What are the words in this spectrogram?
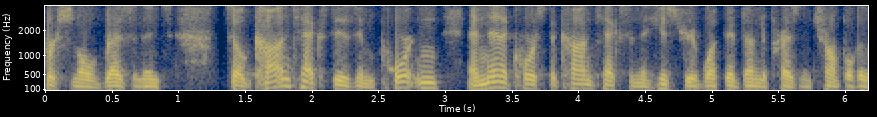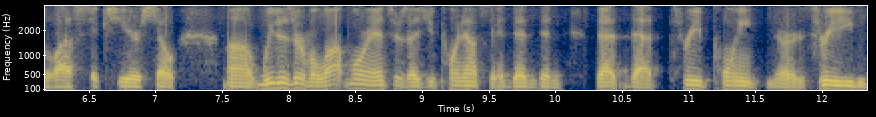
personal residence. So context is important, and then of course the context and the history of what they've done to President Trump over the last six years. So uh, we deserve a lot more answers, as you point out, than, than that that three point or three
